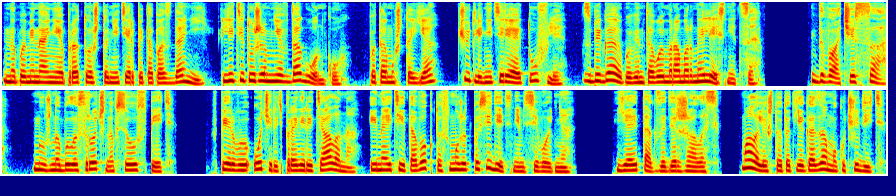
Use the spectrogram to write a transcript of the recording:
Напоминание про то, что не терпит опозданий, летит уже мне вдогонку, потому что я, чуть ли не теряя туфли, сбегаю по винтовой мраморной лестнице. Два часа. Нужно было срочно все успеть. В первую очередь проверить Алана и найти того, кто сможет посидеть с ним сегодня. Я и так задержалась. Мало ли, что этот ягоза мог учудить.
